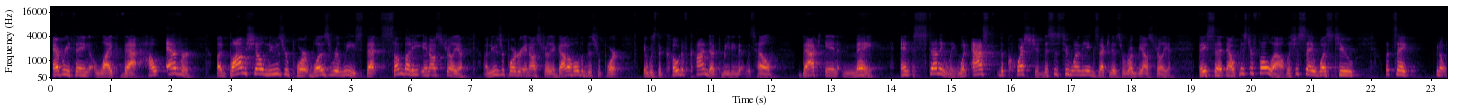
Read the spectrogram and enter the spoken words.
everything like that. However, a bombshell news report was released that somebody in Australia, a news reporter in Australia, got a hold of this report it was the code of conduct meeting that was held back in May. And stunningly, when asked the question, this is to one of the executives for Rugby Australia, they said, now if Mr. Folau, let's just say, was to, let's say, you know,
